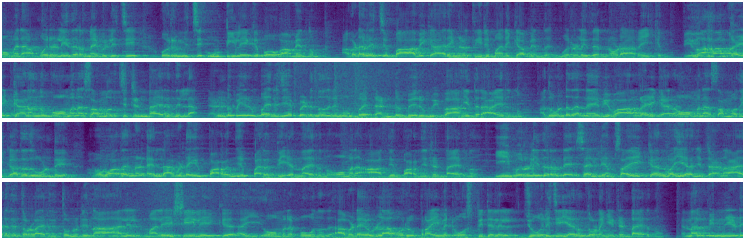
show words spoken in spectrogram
ഓമന മുരളീധരനെ വിളിച്ച് ഒരുമിച്ച് ഊട്ടിയിലേക്ക് പോകാമെന്നും അവിടെ വെച്ച് ഭാവി കാര്യങ്ങൾ തീരുമാനിക്കാം എന്ന് മുരളീധരനോട് അറിയിക്കുന്നു. വിവാഹം കഴിക്കാനൊന്നും ഓമന സമ്മതിച്ചിട്ടുണ്ടായിരുന്നില്ല. രണ്ടുപേരും പരിചയപ്പെടുന്നതിന് മുമ്പ് രണ്ടുപേരും വിവാഹിതരായിരുന്നു. അതുകൊണ്ട് തന്നെ വിവാഹം കഴിക്കാൻ ഓമന സമ്മതിക്കാത്തത് കൊണ്ട് അപവാദങ്ങൾ എല്ലാവിടെയും പറഞ്ഞ് പരത്തി എന്നായിരുന്നു ഓമന ആദ്യം പറഞ്ഞിട്ടുണ്ടായിരുന്നത്. ഈ മുരളീധരന്റെ ശല്യം സഹിക്കാൻ വയ്യാഞ്ഞിട്ടാണ് ആയിരത്തി തൊള്ളായിരത്തി തൊണ്ണൂറ്റി നാലിൽ മലേഷ്യയിലേക്ക് ഈ ഓമന പോകുന്നത്. അവിടെയുള്ള ഒരു പ്രൈവറ്റ് ഹോസ്പിറ്റലിൽ ജോലി ചെയ്യാനും തുടങ്ങിയിട്ടുണ്ടായിരുന്നു. എന്നാൽ പിന്നീട്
